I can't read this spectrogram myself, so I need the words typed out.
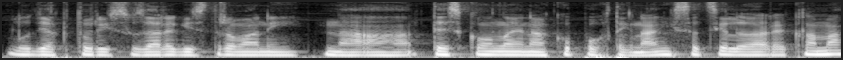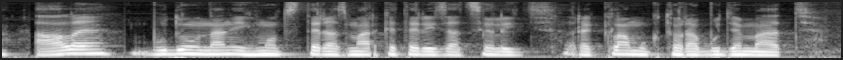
ľudia, ktorí sú zaregistrovaní na Tesco online nákupoch, tak na nich sa cieľila reklama, ale budú na nich môcť teraz marketéri zacieliť reklamu, ktorá bude mať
